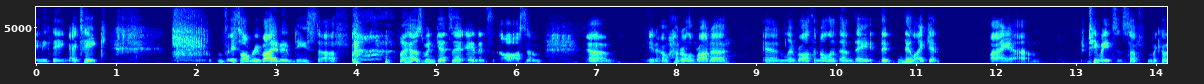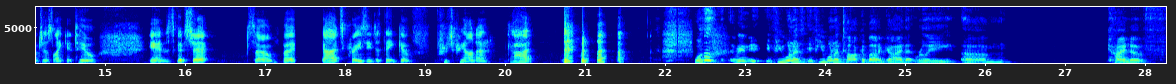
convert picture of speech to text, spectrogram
anything. I take it's all Revive MD stuff. My husband gets it, and it's awesome. Um, you know, Hunter Labrada and Liv Roth and all of them, they they, they Mhm. like it. My um, teammates and stuff, my coaches like it too, and it's good shit. So, but yeah, it's crazy to think of Rich Piana. God, Well, I mean, if you want to if you want to talk about a guy that really um, kind of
